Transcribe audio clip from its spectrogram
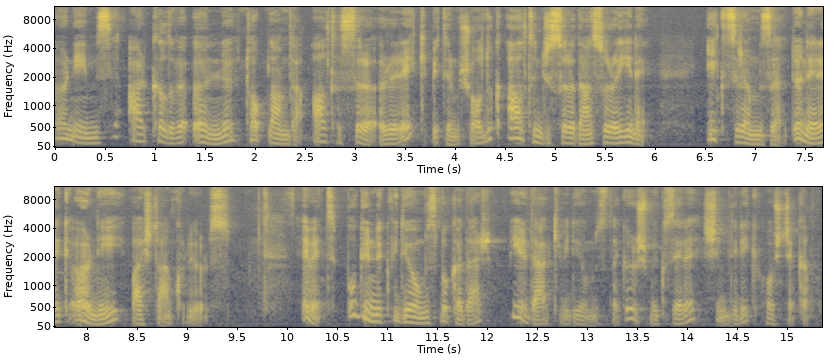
Örneğimizi arkalı ve önlü toplamda 6 sıra örerek bitirmiş olduk. 6. sıradan sonra yine ilk sıramıza dönerek örneği baştan kuruyoruz. Evet, bugünlük videomuz bu kadar. Bir dahaki videomuzda görüşmek üzere. Şimdilik hoşçakalın.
